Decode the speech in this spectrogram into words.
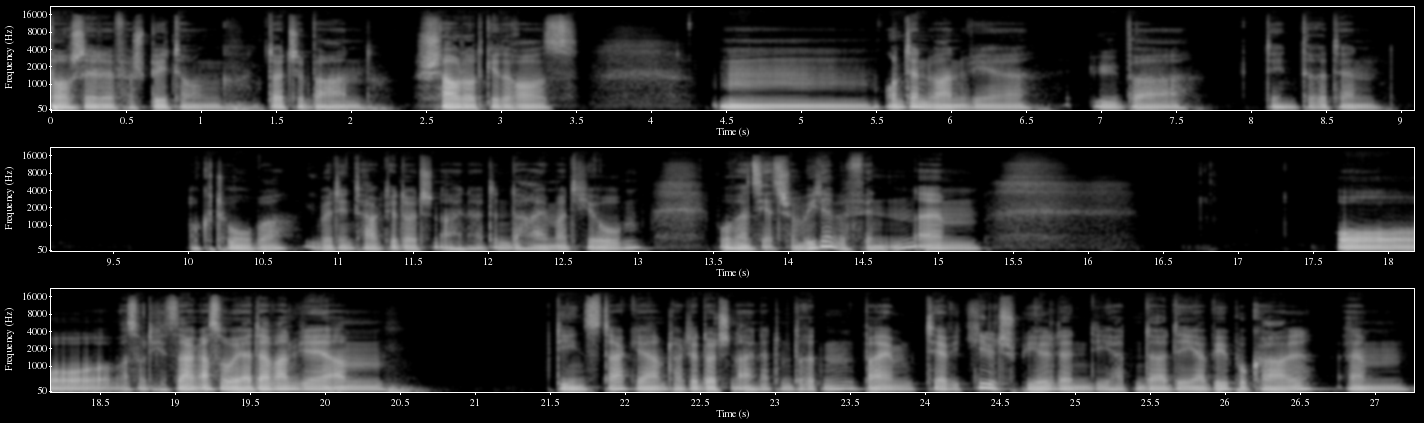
Baustelle, Verspätung, Deutsche Bahn. Shoutout geht raus. Mm, und dann waren wir über den 3. Oktober, über den Tag der deutschen Einheit in der Heimat hier oben, wo wir uns jetzt schon wieder befinden. Ähm, oh, was wollte ich jetzt sagen? Achso, ja, da waren wir am Dienstag, ja, am Tag der deutschen Einheit, am 3. beim THW Kiel-Spiel, denn die hatten da DAB-Pokal ähm,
